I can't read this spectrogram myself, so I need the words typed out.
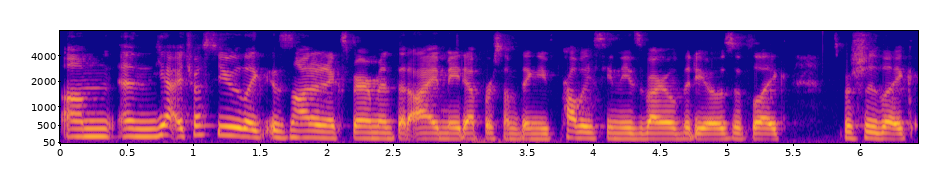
Um, and yeah, I trust you like is not an experiment that I made up or something. You've probably seen these viral videos of like, especially like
